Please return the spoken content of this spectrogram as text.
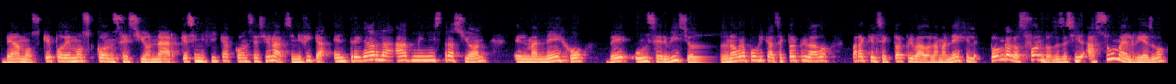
veamos, ¿qué podemos concesionar? ¿Qué significa concesionar? Significa entregar la administración, el manejo de un servicio, de una obra pública al sector privado para que el sector privado la maneje, ponga los fondos, es decir, asuma el riesgo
